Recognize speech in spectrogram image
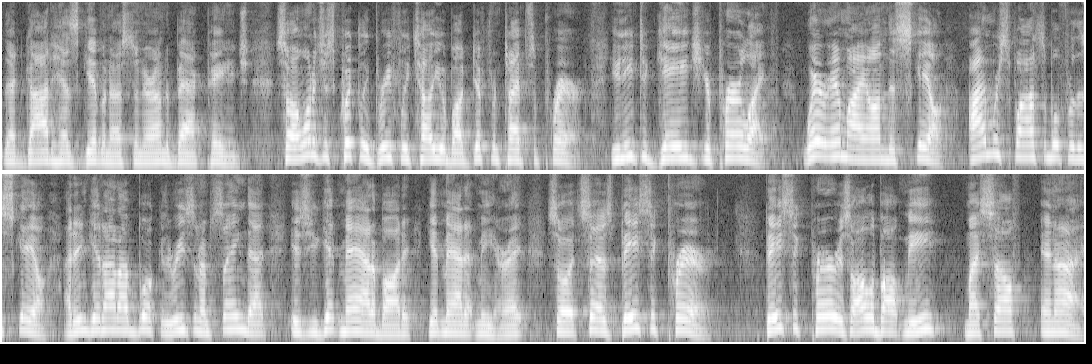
that God has given us, and they're on the back page. So I want to just quickly, briefly tell you about different types of prayer. You need to gauge your prayer life. Where am I on this scale? I'm responsible for the scale. I didn't get out of a book. The reason I'm saying that is you get mad about it, get mad at me, all right? So it says basic prayer. Basic prayer is all about me, myself, and I,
